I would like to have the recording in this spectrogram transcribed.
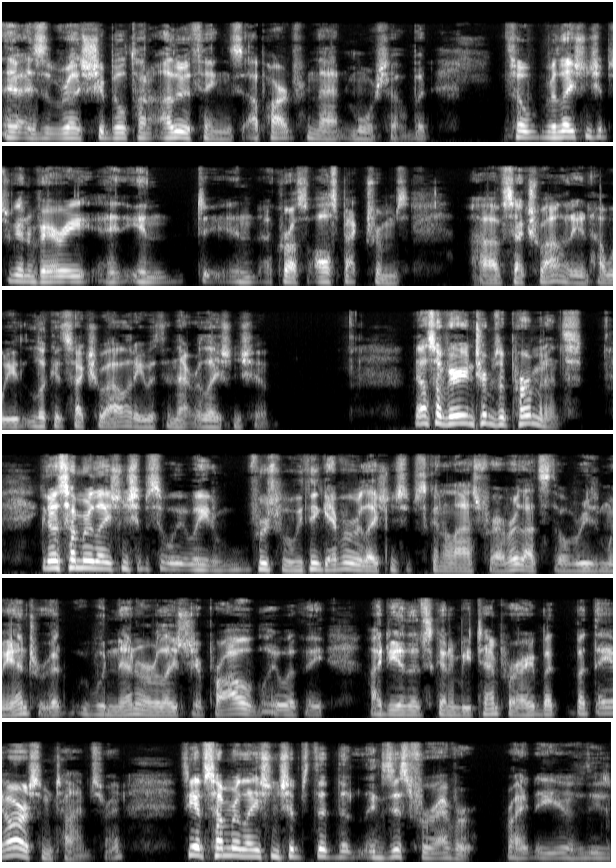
is the relationship built on other things apart from that more so? But so relationships are going to vary in, in, across all spectrums of sexuality and how we look at sexuality within that relationship. They also vary in terms of permanence. You know, some relationships, we, we first of all, we think every relationship is going to last forever. That's the reason we enter it. We wouldn't enter a relationship probably with the idea that it's going to be temporary, but, but they are sometimes, right? So you have some relationships that, that exist forever right? You have these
